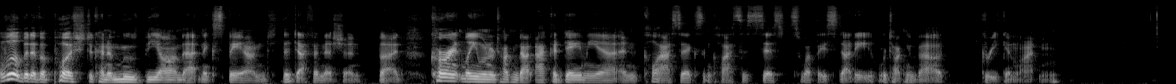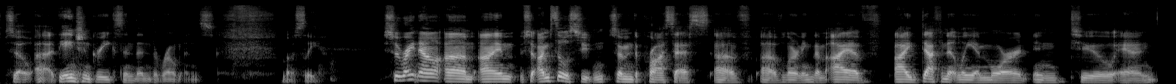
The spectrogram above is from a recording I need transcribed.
a little bit of a push to kind of move beyond that and expand the definition. But currently, when we're talking about academia and classics and classicists, what they study, we're talking about Greek and Latin. So uh, the ancient Greeks and then the Romans, mostly. So right now, um, I'm so I'm still a student, so I'm in the process of of learning them. I have I definitely am more into and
